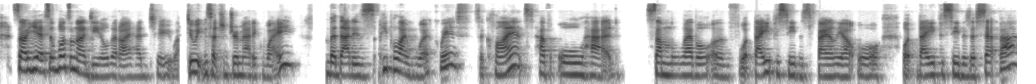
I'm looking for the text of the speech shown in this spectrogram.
So yes, it wasn't ideal that I had to uh, do it in such a dramatic way, but that is people I work with, so clients have all had some level of what they perceive as failure or what they perceive as a setback.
